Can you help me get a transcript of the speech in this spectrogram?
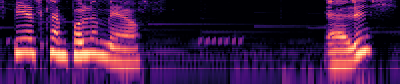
Ich bin jetzt kein Bulle mehr. Ehrlich?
